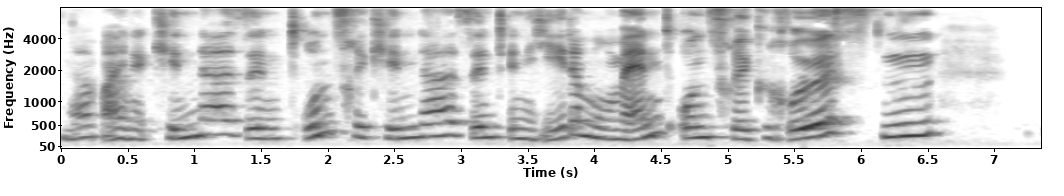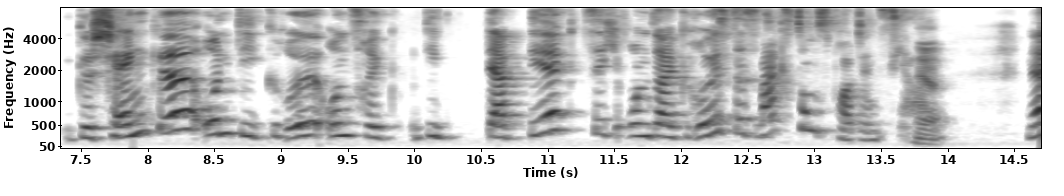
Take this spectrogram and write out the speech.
Ja, meine Kinder sind, unsere Kinder sind in jedem Moment unsere größten Geschenke und die unsere die da birgt sich unser größtes Wachstumspotenzial. Ja. Na,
